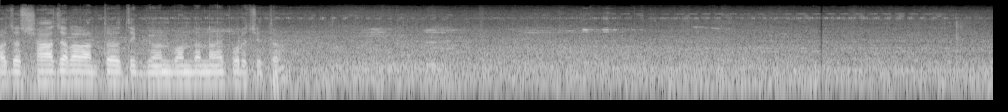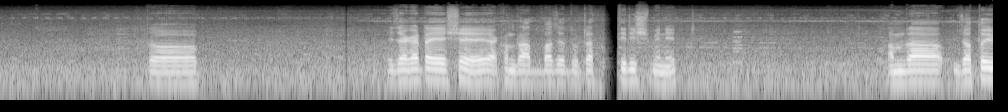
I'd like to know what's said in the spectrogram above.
হজরত শাহজালাল আন্তর্জাতিক বিমানবন্দর নামে পরিচিত। তো এই জায়গাটায় এসে এখন রাত বাজে দুটা তিরিশ মিনিট। আমরা যতই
